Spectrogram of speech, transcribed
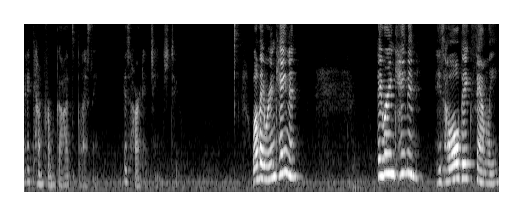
It had come from God's blessing. His heart had changed too. Well, they were in Canaan. They were in Canaan his whole big family.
